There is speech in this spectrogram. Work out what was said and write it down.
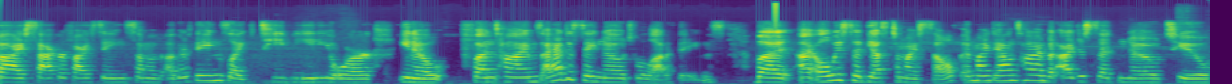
by sacrificing some of other things like TV or, you know, fun times, I had to say no to a lot of things. But I always said yes to myself and my downtime, but I just said no to,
